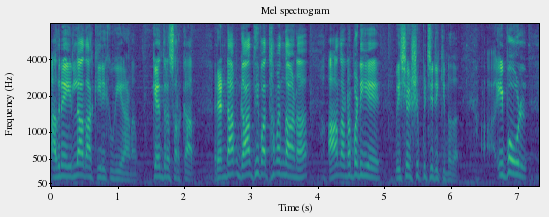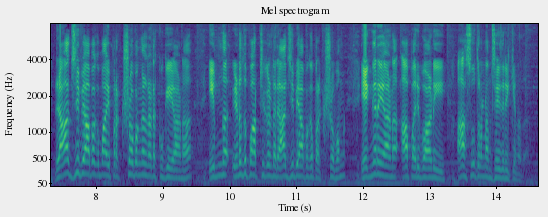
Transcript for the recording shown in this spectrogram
അതിനെ ഇല്ലാതാക്കിയിരിക്കുകയാണ് കേന്ദ്ര സർക്കാർ. രണ്ടാം ഗാന്ധി വധമെന്നാണ് ആ നടപടിയെ വിശേഷിപ്പിച്ചിരിക്കുന്നത്. ഇപ്പോൾ രാജ്യവ്യാപകമായി പ്രക്ഷോഭങ്ങൾ നടക്കുകയാണ്. ഇന്ന് ഇടതു പാർട്ടികളുടെ രാജ്യവ്യാപക പ്രക്ഷോഭം എങ്ങനെയാണ് ആ പരിപാടി ആസൂത്രണം ചെയ്തിരിക്കുന്നത്?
